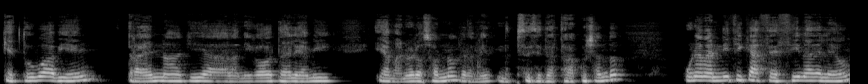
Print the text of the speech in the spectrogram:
que tuvo a bien traernos aquí al amigo Tele y a mí y a Manuel Osorno, que también no sé si te estará escuchando, una magnífica cecina de león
